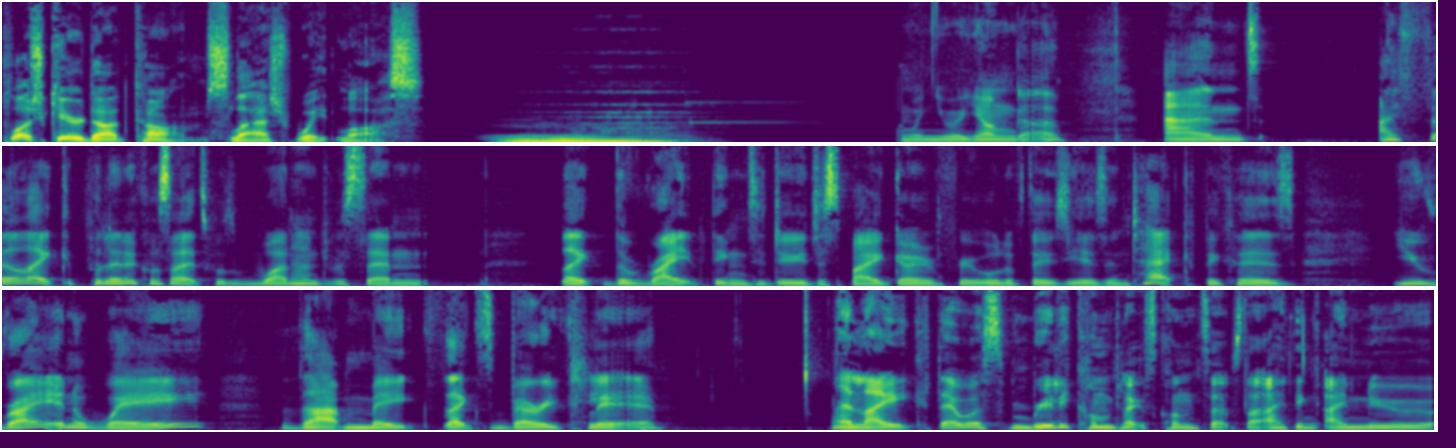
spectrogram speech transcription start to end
plushcare.com slash weight loss. When you were younger. And I feel like political science was 100% like the right thing to do despite going through all of those years in tech because you write in a way that makes like very clear and like there were some really complex concepts that I think I knew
